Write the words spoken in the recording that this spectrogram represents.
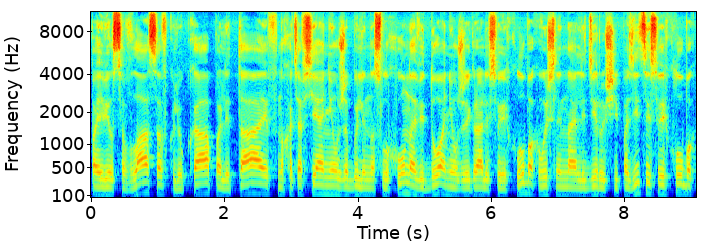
Появился Власов, Клюка, Полетаев, но хотя все они уже были на слуху, на виду, они уже играли в своих клубах, вышли на лидирующие позиции в своих клубах,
